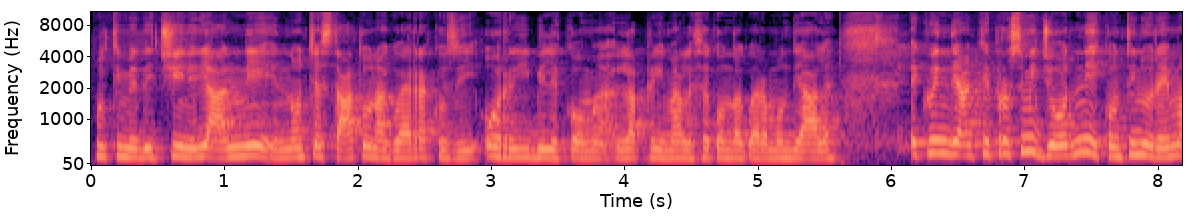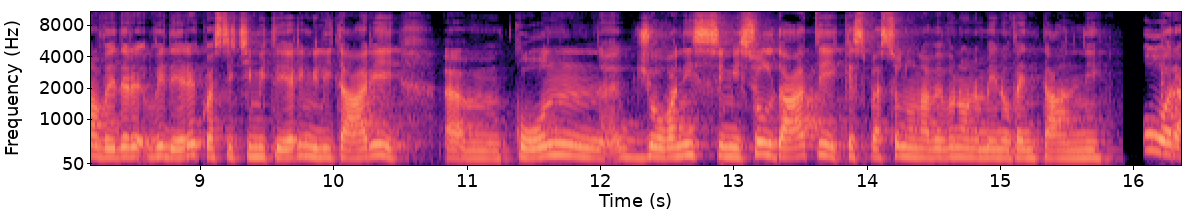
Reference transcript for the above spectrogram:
ultime decine di anni non c'è stata una guerra così orribile come la prima e la seconda guerra mondiale. E quindi anche i prossimi giorni continueremo a vedere, vedere questi cimiteri militari ehm, con giovanissimi soldati che spesso non avevano nemmeno 20 anni. Ora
